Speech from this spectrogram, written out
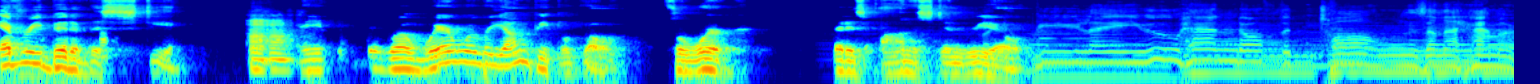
every bit of this steel. Mm-hmm. And you- well, where will the young people go for work that is honest and real? Off the tongs and the hammer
